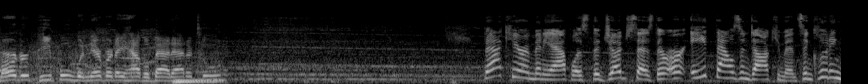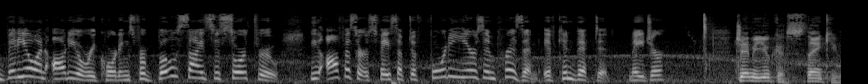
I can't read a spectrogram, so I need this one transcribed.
murder people whenever they have a bad attitude. Back here in Minneapolis, the judge says there are 8,000 documents, including video and audio recordings for both sides to sort through. The officers face up to 40 years in prison if convicted. Major? Jamie Yuccas, thank you.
